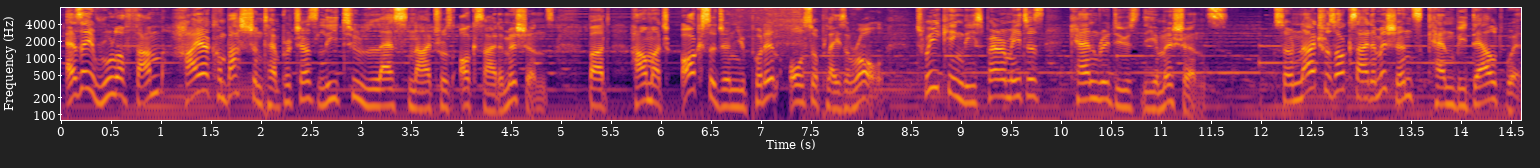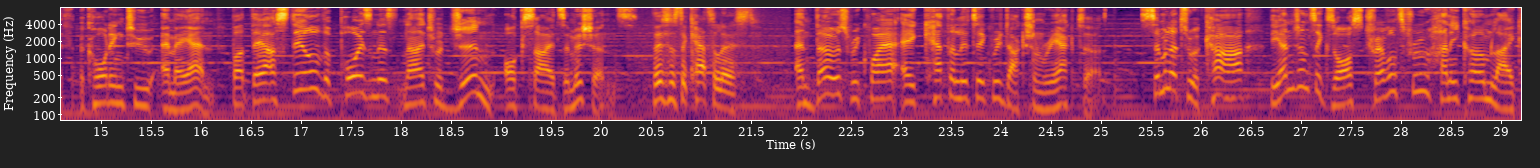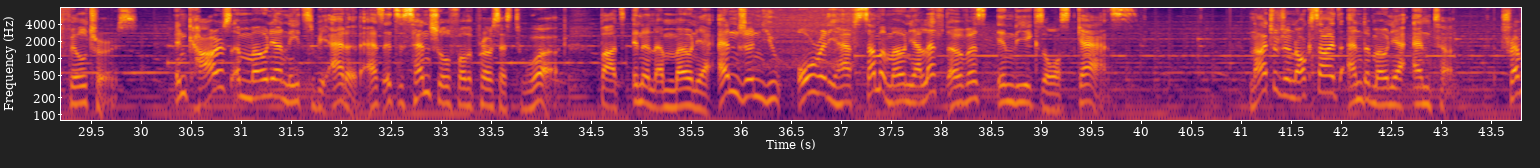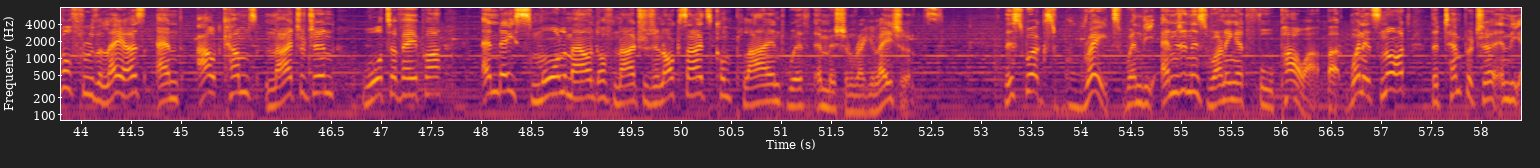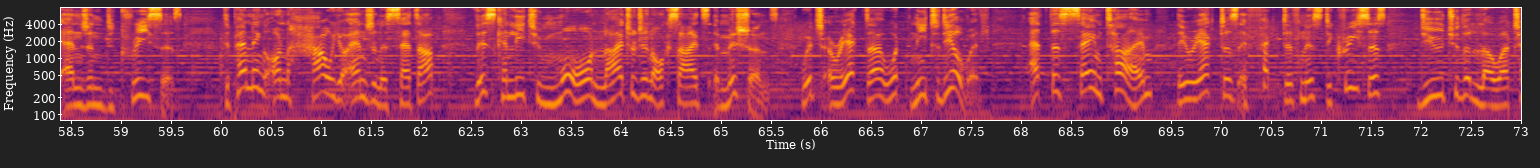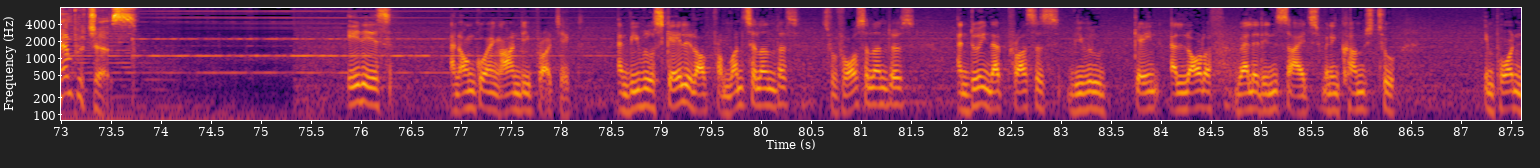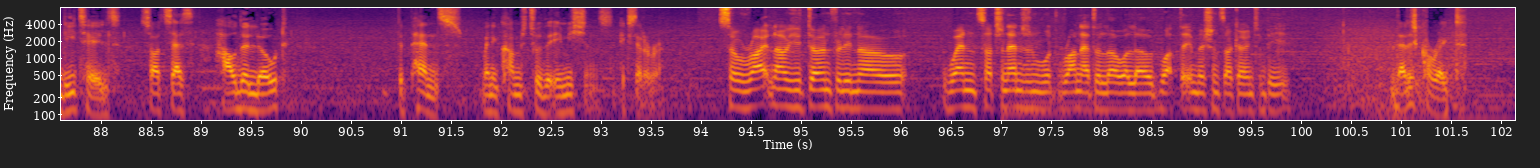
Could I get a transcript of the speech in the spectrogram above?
As a rule of thumb, higher combustion temperatures lead to less nitrous oxide emissions. But how much oxygen you put in also plays a role. Tweaking these parameters can reduce the emissions. So nitrous oxide emissions can be dealt with, according to MAN, but there are still the poisonous nitrogen oxides emissions. This is the catalyst. And those require a catalytic reduction reactor. Similar to a car, the engine's exhaust travels through honeycomb-like filters. In cars, ammonia needs to be added as it's essential for the process to work. But in an ammonia engine, you already have some ammonia leftovers in the exhaust gas. Nitrogen oxides and ammonia enter, travel through the layers and out comes nitrogen, water vapor and a small amount of nitrogen oxides compliant with emission regulations. This works great when the engine is running at full power, but when it's not, the temperature in the engine decreases. Depending on how your engine is set up, this can lead to more nitrogen oxides emissions, which a reactor would need to deal with. At the same time, the reactor's effectiveness decreases due to the lower temperatures. It is an ongoing R&D project, and we will scale it up from one cylinders to four cylinders and during that process, we will gain a lot of valid insights when it comes to important details, such as how the load depends when it comes to the emissions, etc. So right now you don't really know when such an engine would run at a lower load what the emissions are going to be. That is correct.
